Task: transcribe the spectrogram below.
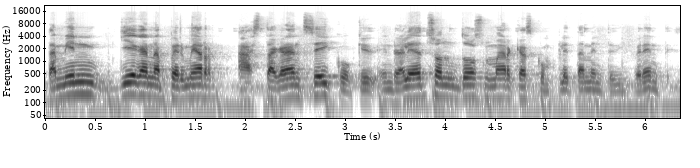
también llegan a permear hasta Grand Seiko, que en realidad son dos marcas completamente diferentes.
